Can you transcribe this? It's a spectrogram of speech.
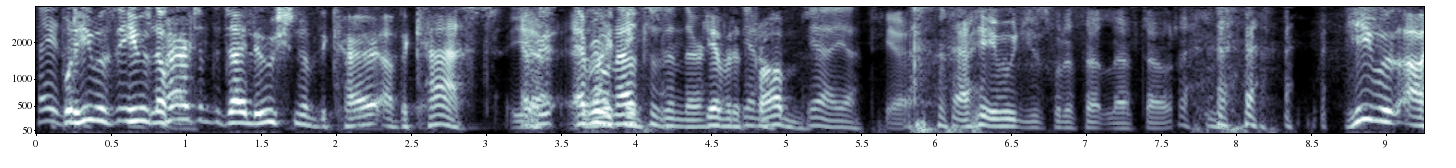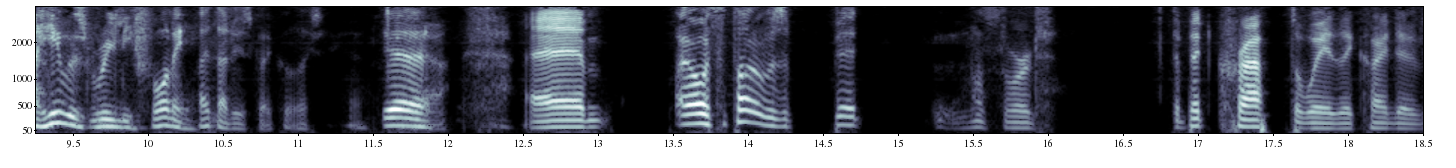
Hey, But he was he was Look. part of the dilution of the car of the cast. Yes, every- everyone else was in there. Gave it its you know. problems. Yeah, yeah. yeah, he would just would have felt left out. He was uh, he was really funny. I thought he was quite cool actually. Yeah. Yeah. Um, I also thought it was a bit, what's the word? A bit crap the way they kind of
